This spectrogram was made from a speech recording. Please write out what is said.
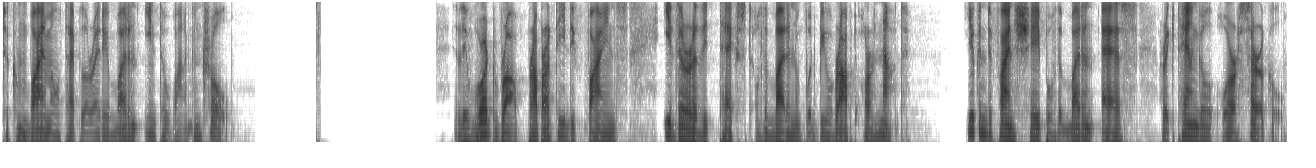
to combine multiple radio button into one control. The word wrap property defines either the text of the button would be wrapped or not. You can define shape of the button as rectangle or circle.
